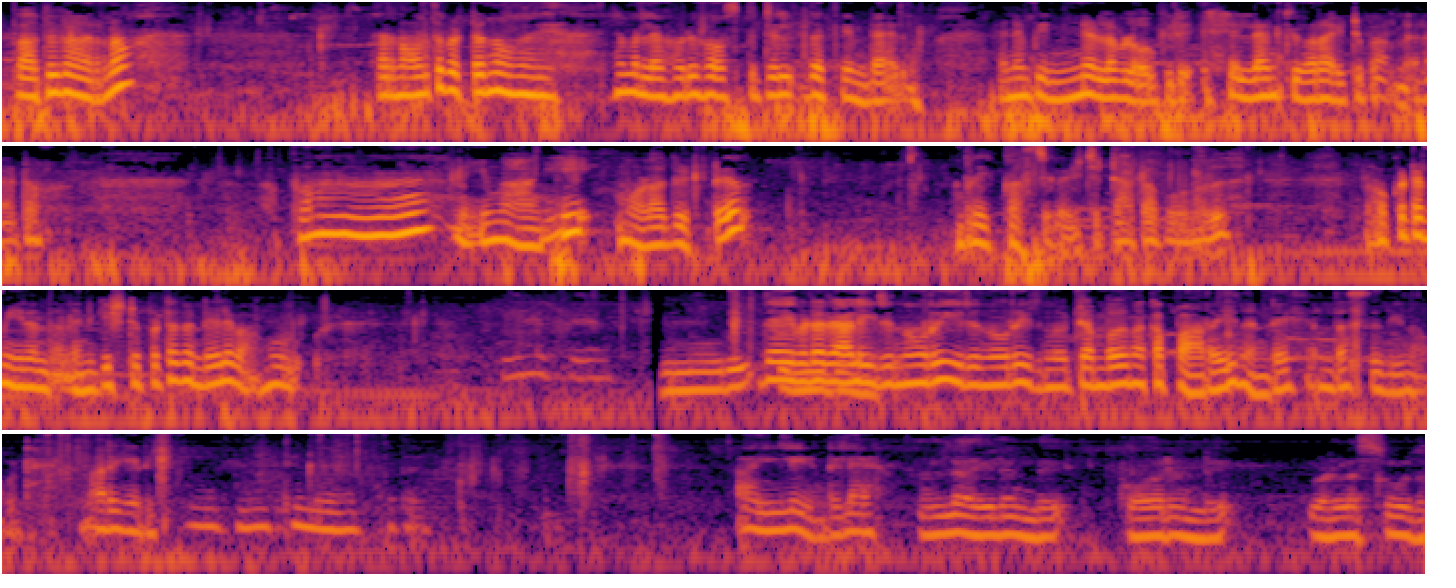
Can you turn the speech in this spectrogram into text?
അപ്പോൾ അത് കാരണം എറണാകുളത്ത് പെട്ടെന്ന് തോന്നി ഞാൻ അല്ല ഒരു ഹോസ്പിറ്റൽ ഇതൊക്കെ ഉണ്ടായിരുന്നു. അതിന് പിന്നെയുള്ള വ്ളോഗിൽ എല്ലാം ക്യൂറായിട്ട് പറഞ്ഞുതരാം കേട്ടോ. അപ്പം മീൻ വാങ്ങി മുളകിട്ട് ബ്രേക്ക്ഫാസ്റ്റ് കഴിച്ചിട്ടാട്ടോ പോകുന്നത് നോക്കട്ടെ മീൻ എന്താണ് എനിക്ക് ഇഷ്ടപ്പെട്ടത് എന്തേലും വാങ്ങുള്ളൂ. ഇതാ ഇവിടെ ഒരാൾ ഇരുന്നൂറ് ഇരുന്നൂറ് ഇരുന്നൂറ്റമ്പത് എന്നൊക്കെ പറയുന്നുണ്ട്. എന്താ സ്ഥിതി നോക്കട്ടെ. മറിയടി. അയിലുണ്ട് അല്ലേ നല്ല അയിലുണ്ട് കോരുണ്ട് വെള്ളസൂത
